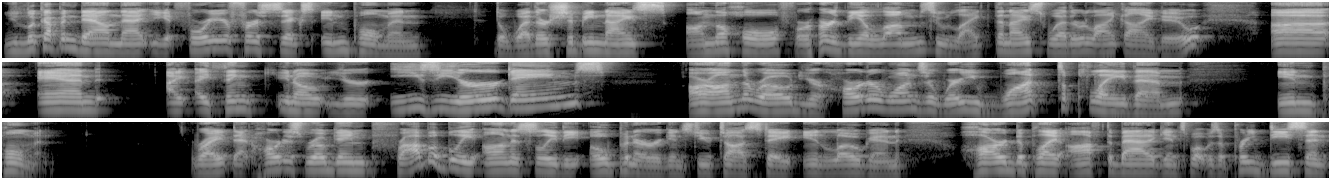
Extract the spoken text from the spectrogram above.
you look up and down that, you get four of your first six in Pullman. The weather should be nice on the whole for the alums who like the nice weather like I do. Uh, and I, I think, you know, your easier games are on the road. Your harder ones are where you want to play them in Pullman. Right? That hardest road game, probably honestly the opener against Utah State in Logan. Hard to play off the bat against what was a pretty decent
